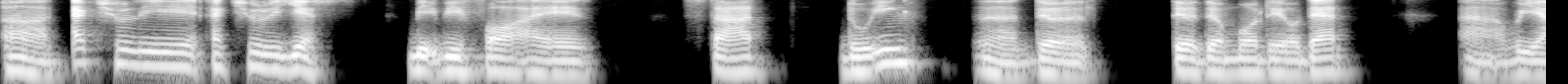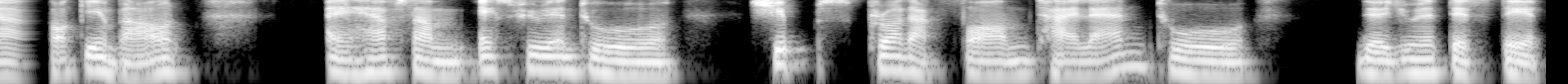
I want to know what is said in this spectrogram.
Uh, actually, actually, yes. Be- before I start doing uh, the, the the model that uh, we are talking about, I have some experience to ship product from Thailand to the United States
